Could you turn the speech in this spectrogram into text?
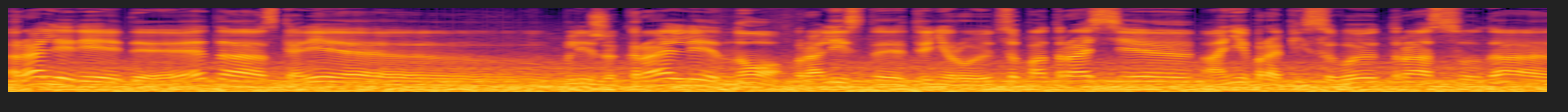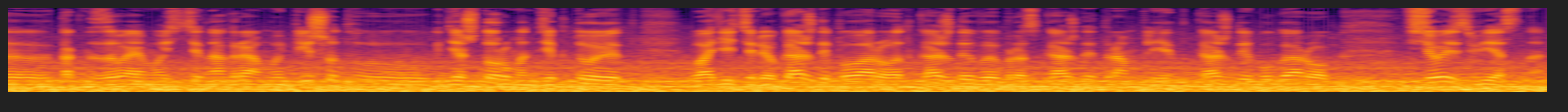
Ралли-рейды – это скорее э, ближе к ралли, но раллисты тренируются по трассе, они прописывают трассу, да, так называемую стенограмму пишут, где штурман диктует водителю каждый поворот, каждый выброс, каждый трамплин, каждый бугорок. Все известно.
